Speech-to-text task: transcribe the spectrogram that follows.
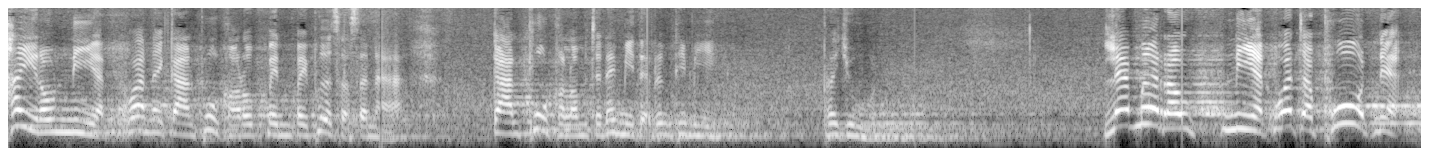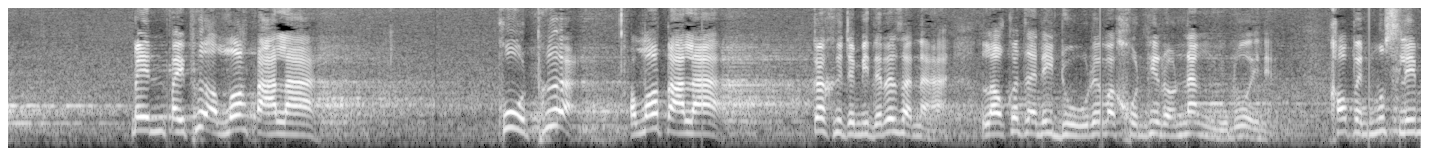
ให้เราเนียดว่าในการพูดของเราเป็นไปเพื่อศาสนา การพูดของเรามันจะได้มีแต่เรื่องที่มีประโยชน์ และเมื่อเราเนียดว่าจะพูดเนี่ยเป็นไปเพื่ออัลลอฮ์ตาลา พูดเพื่ออัลลอฮ์ตาลา ก็คือจะมีแต่เรื่องศาสนา เราก็จะได้ดูด้วยว่าคนที่เรานั่งอยู่ด้วยเนี่ยเขาเป็นมุสลิม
